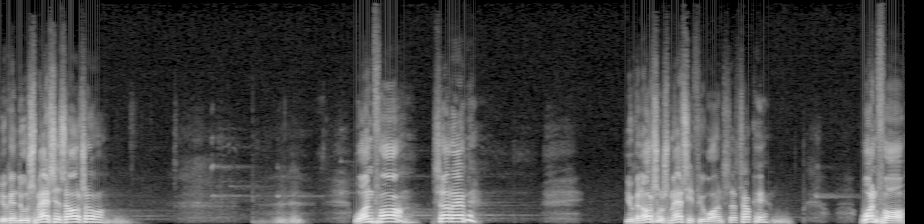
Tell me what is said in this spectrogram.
You can do smashes also. 1 4. Sådan. You can also smash if you want. That's okay. One four.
